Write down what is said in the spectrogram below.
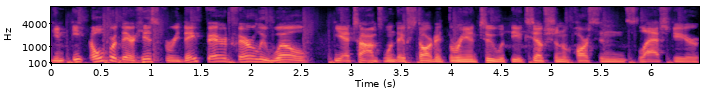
in, in- over their history, they fared fairly well yeah, at times when they've started three and two, with the exception of Parsons last year,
